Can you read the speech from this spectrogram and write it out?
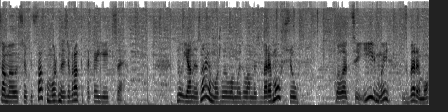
саме оцю підставку можна зібрати таке яйце. Ну, я не знаю, можливо, ми з вами зберемо всю колекцію і ми зберемо.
